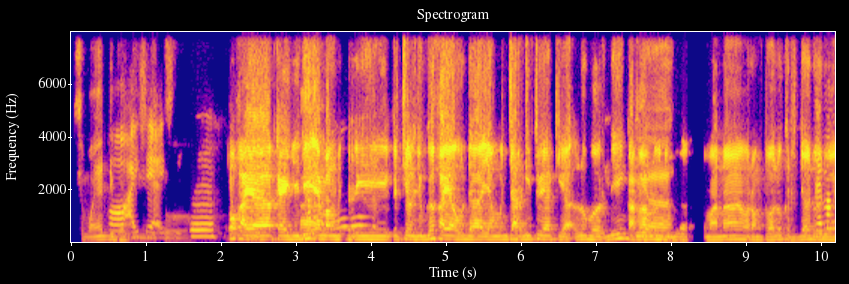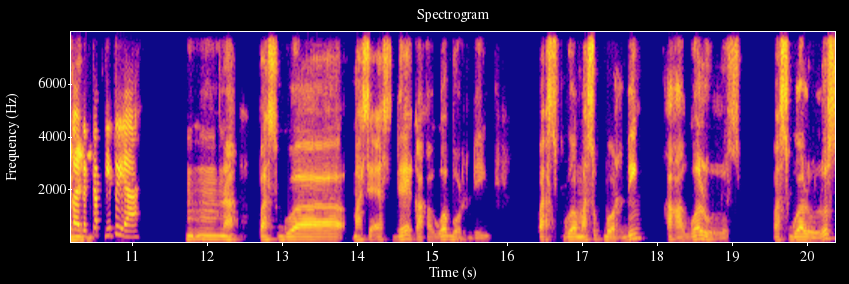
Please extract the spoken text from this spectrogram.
Semuanya di Oh, boarding I see, I gitu. see. Hmm, oh kayak kayak jadi Ah. emang dari kecil juga kayak udah yang mencar gitu ya Kia lu boarding kakak lu Iya. juga ke mana orang tua lu kerja Emang dua-duanya gak deket gitu ya? Nah, pas gua masih SD, kakak gua boarding. Pas gua masuk boarding, kakak gua lulus. Pas gua lulus,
